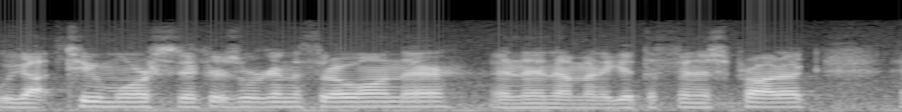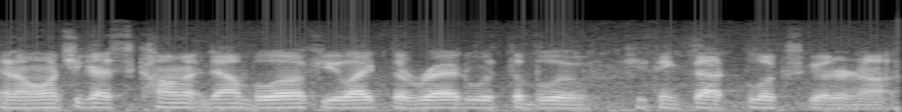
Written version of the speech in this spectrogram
We got two more stickers we're gonna throw on there, and then I'm gonna get the finished product. And I want you guys to comment down below if you like the red with the blue, if you think that looks good or not.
